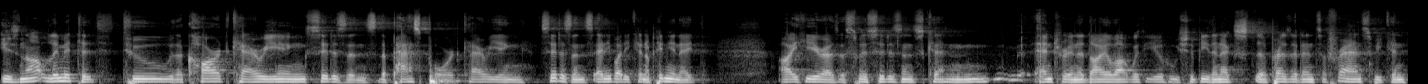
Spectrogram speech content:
is not limited to the card carrying citizens, the passport carrying citizens. Anybody can opinionate. I here, as a Swiss citizen, can enter in a dialogue with you who should be the next uh, president of France. We can,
